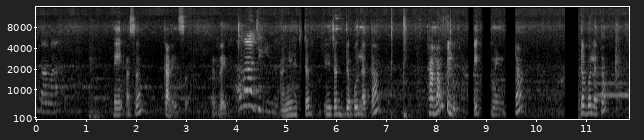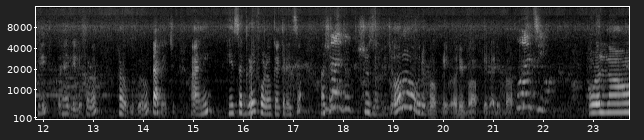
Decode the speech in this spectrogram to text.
मामा हे असं काढायचं राईट. आणि ह्याच्यात ह्याच्यात डबल आता थांबा पिलू एक मिनिट. डबल आता हे राहिलेले फळं हळूहळू टाकायचे. आणि हे सगळे फळं काय करायचं? असे शिजून घ्यायचे अरे अरे बापरे अरे बापरे अरे बाप वाईची उडल ना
